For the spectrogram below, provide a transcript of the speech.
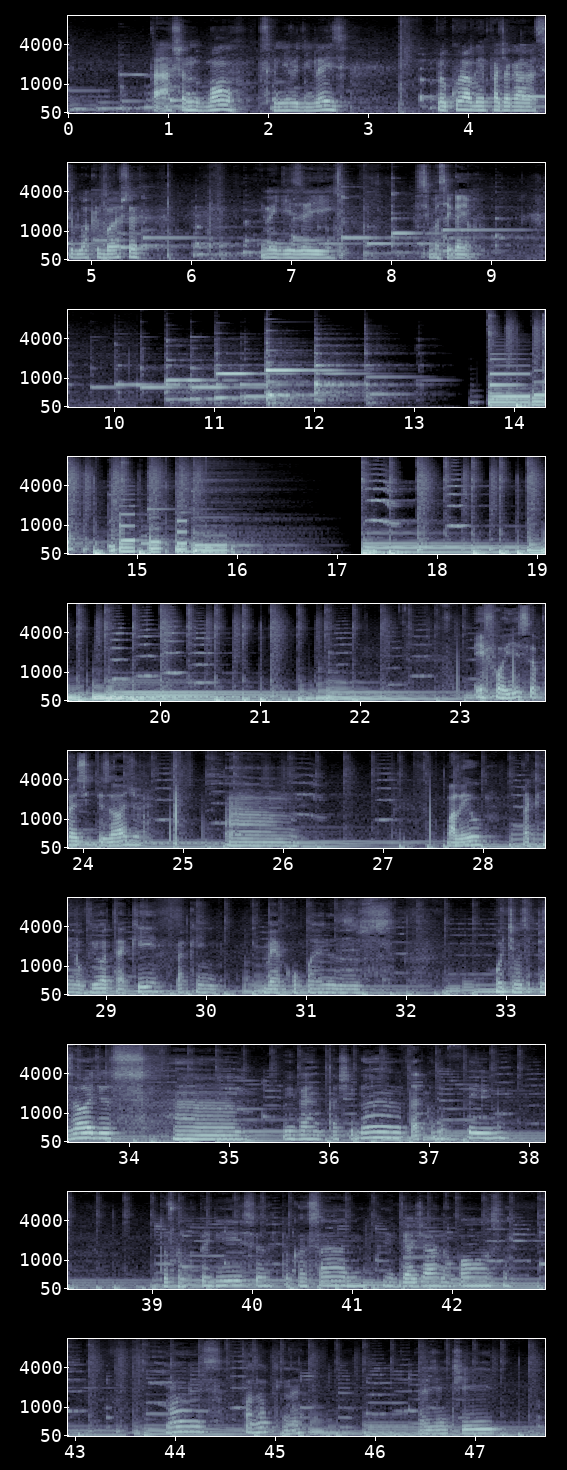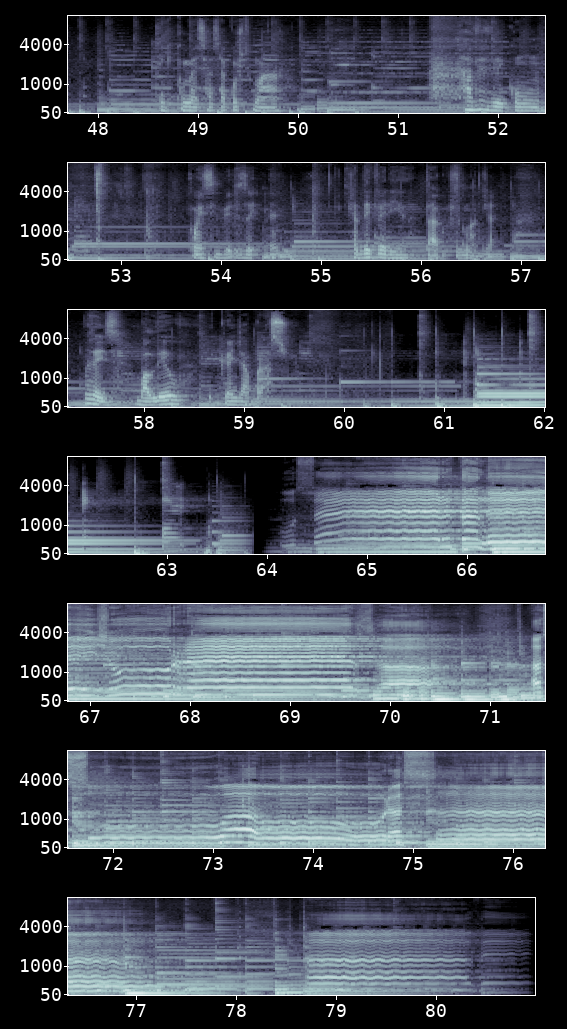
tá achando bom seu nível de inglês, procura alguém para jogar esse blockbuster e me diz aí se você ganhou. E foi isso para esse episódio. Valeu para quem ouviu até aqui, para quem vem acompanhando os últimos episódios. O inverno tá chegando, tá ficando frio. Tô ficando com preguiça, tô cansado, queria viajar, não posso. Mas fazer o que, né? A gente tem que começar a se acostumar a viver com, com esse vírus aí, né? Já deveria estar acostumado já. Mas é isso. Valeu e grande abraço.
